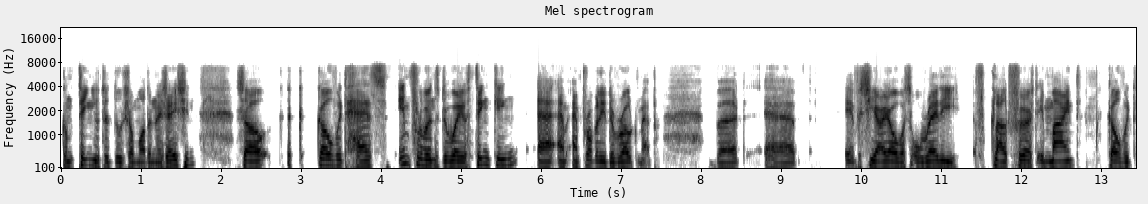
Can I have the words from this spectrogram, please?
continue to do some modernization. So, COVID has influenced the way of thinking uh, and, and, probably the roadmap. But uh, if a CIO was already cloud first in mind, COVID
